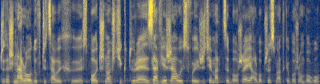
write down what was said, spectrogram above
czy też narodów, czy całych y, społeczności, które zawierzały swoje życie Matce Bożej albo przez Matkę Bożą Bogu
